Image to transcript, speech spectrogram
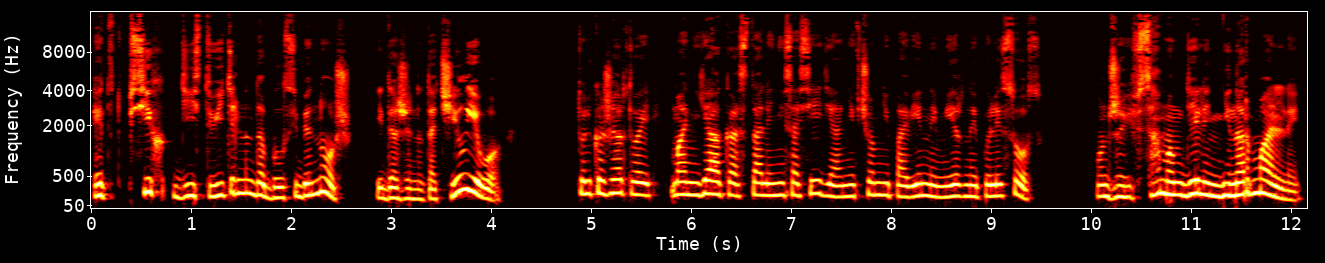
«Этот псих действительно добыл себе нож и даже наточил его!» Только жертвой маньяка стали не соседи, а ни в чем не повинный мирный пылесос. Он же и в самом деле ненормальный.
